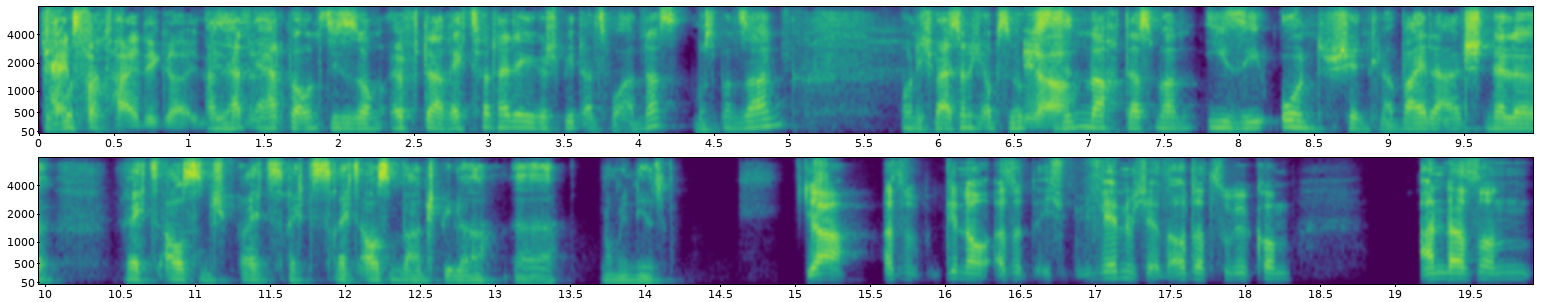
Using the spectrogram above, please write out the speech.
kein Verteidiger. Doch, also er hat, er hat, bei uns die Saison öfter Rechtsverteidiger gespielt als woanders, muss man sagen. Und ich weiß noch nicht, ob es wirklich ja. Sinn macht, dass man Easy und Schindler beide als schnelle Rechtsaußen, Rechts, Rechts, Rechtsaußenbahnspieler äh, nominiert. Ja, also genau, also ich wäre nämlich jetzt auch dazu gekommen, Anderson,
